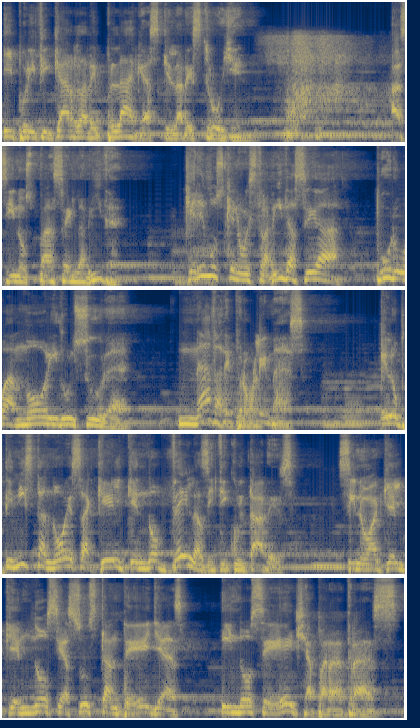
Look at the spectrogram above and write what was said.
y purificarla de plagas que la destruyen. Así nos pasa en la vida. Queremos que nuestra vida sea puro amor y dulzura, nada de problemas. El optimista no es aquel que no ve las dificultades, sino aquel que no se asusta ante ellas y no se echa para atrás.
